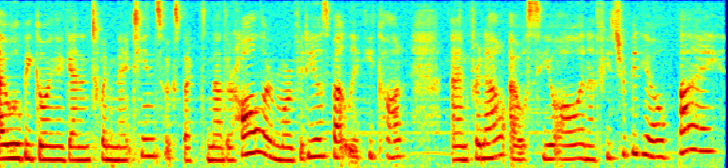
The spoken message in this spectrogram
I will be going again in 2019, so expect another haul or more videos about LeakyCon. And for now, I will see you all in a future video. Bye!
